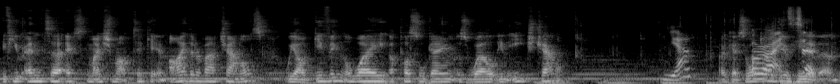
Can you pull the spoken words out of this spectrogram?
If you enter exclamation mark ticket in either of our channels, we are giving away a puzzle game as well in each channel. Yeah. Okay, so what do I Alright, do here so- then?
